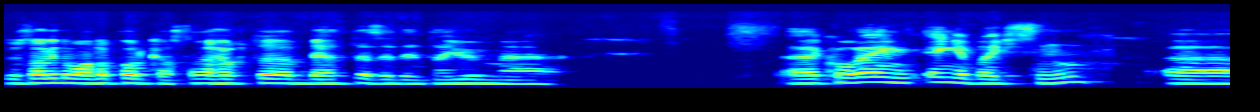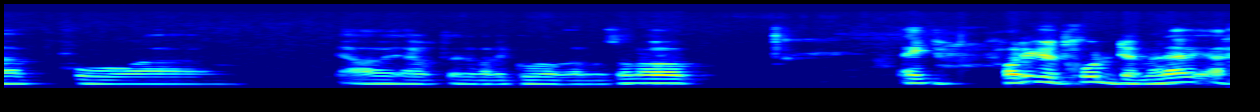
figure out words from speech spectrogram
Du snakket om andre podkaster. Jeg hørte BT sitt intervju med Eh, Kåre Ingebrigtsen eh, på eh, ja, jeg hørte det var i går eller noe sånt. og Jeg hadde ikke trodd det, men jeg,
